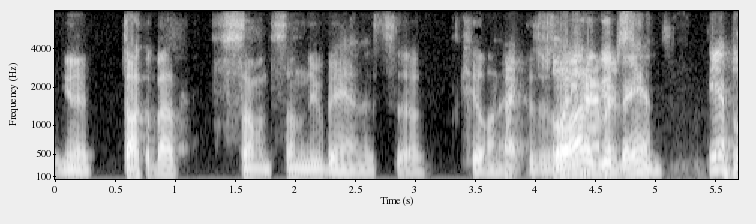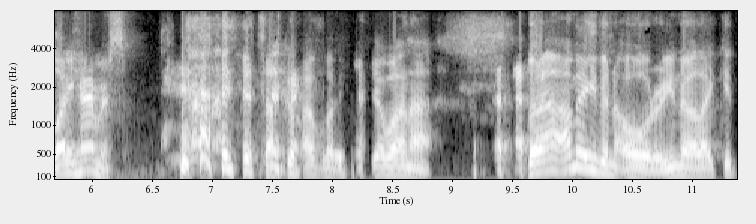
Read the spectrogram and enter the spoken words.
you know, talk about some some new band that's uh, killing it because there's Bloody a lot Hammers. of good bands. Yeah, Bloody Hammers. about Bloody. Yeah, why not? but I'm even older. You know, like it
